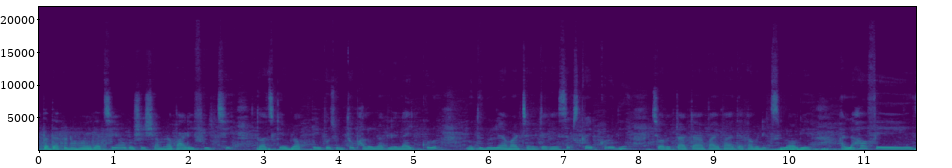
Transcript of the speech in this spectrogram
ডাক্তার দেখানো হয়ে গেছে, অবশেষে আমরা বাড়ি ফিরছি। তো আজকের ব্লগটা এই পর্যন্ত। ভালো লাগলে লাইক করো, নতুন হলে আমার চ্যানেলটাকে সাবস্ক্রাইব করে দিও। চলো টাটা বাই বাই দেখাবে নেক্সট ব্লগে আল্লাহ হাফিজ।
